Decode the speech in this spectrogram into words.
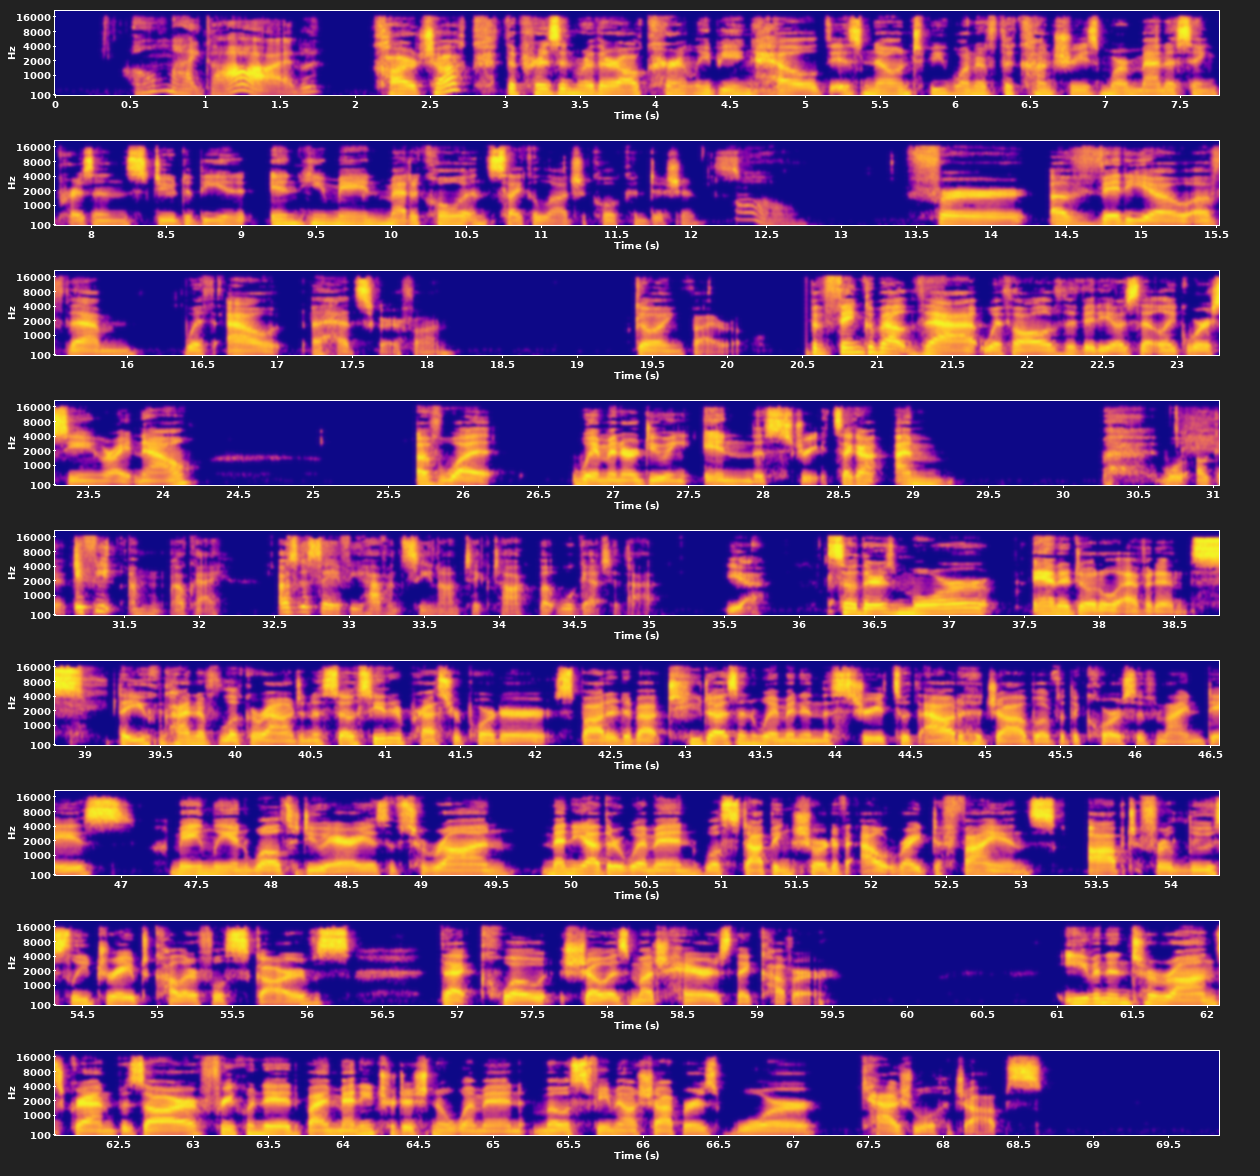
Oh my god. Qarchak, the prison where they're all currently being held, is known to be one of the country's more menacing prisons due to the inhumane medical and psychological conditions. Oh. For a video of them without a headscarf on going viral. But think about that with all of the videos that like we're seeing right now of what women are doing in the streets. Like I, I'm well, I'll get to If it. you um, okay. I was going to say if you haven't seen on TikTok, but we'll get to that. Yeah. So there's more anecdotal evidence that you can kind of look around. An Associated Press reporter spotted about two dozen women in the streets without a hijab over the course of nine days, mainly in well to do areas of Tehran. Many other women, while stopping short of outright defiance, opt for loosely draped colorful scarves that, quote, show as much hair as they cover. Even in Tehran's Grand Bazaar, frequented by many traditional women, most female shoppers wore casual hijabs.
